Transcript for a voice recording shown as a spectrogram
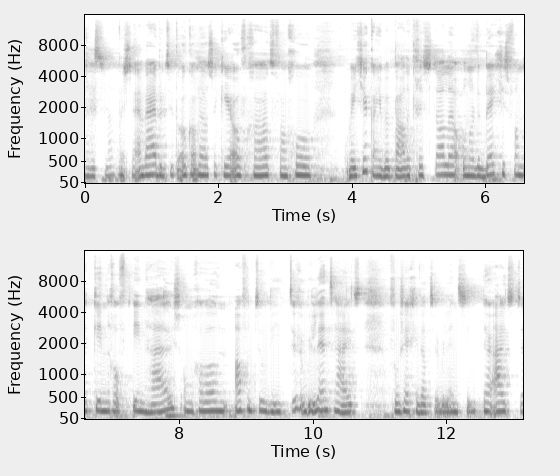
Ja, dat snap ik. Dus, eh, en wij hebben het natuurlijk ook al wel eens een keer over gehad van... Goh, weet je, kan je bepaalde kristallen onder de bedjes van de kinderen of in huis... om gewoon af en toe die turbulentheid, of hoe zeg je dat, turbulentie... eruit te,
